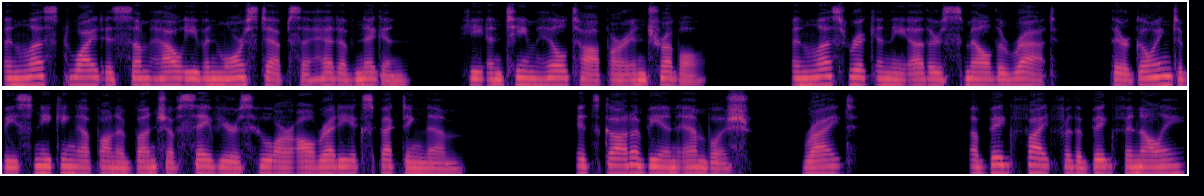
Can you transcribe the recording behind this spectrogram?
Unless Dwight is somehow even more steps ahead of Negan, he and Team Hilltop are in trouble. Unless Rick and the others smell the rat, they're going to be sneaking up on a bunch of saviors who are already expecting them. It's gotta be an ambush, right? A big fight for the big finale?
